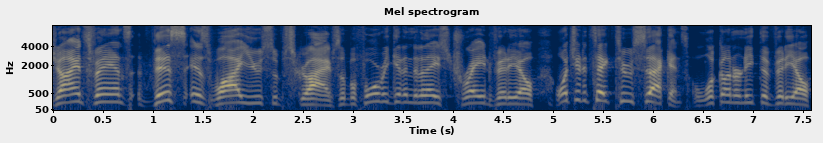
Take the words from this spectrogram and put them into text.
Giants fans, this is why you subscribe. So before we get into today's trade video, I want you to take two seconds, look underneath the video,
